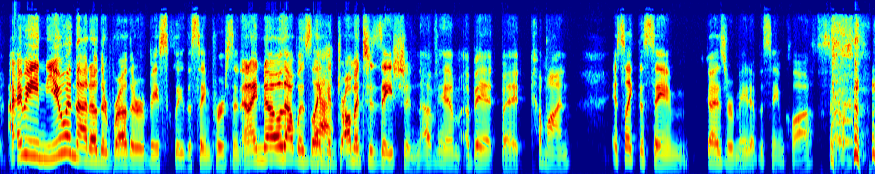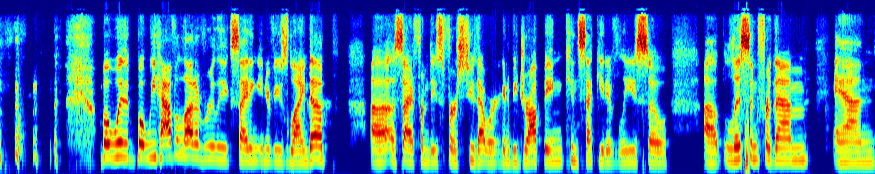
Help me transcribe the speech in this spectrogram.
I mean, you and that other brother are basically the same person. And I know that was like yeah. a dramatization of him a bit, but come on. It's like the same guys are made of the same cloth. So but with but we have a lot of really exciting interviews lined up, uh, aside from these first two that we're going to be dropping consecutively. So uh, listen for them. And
